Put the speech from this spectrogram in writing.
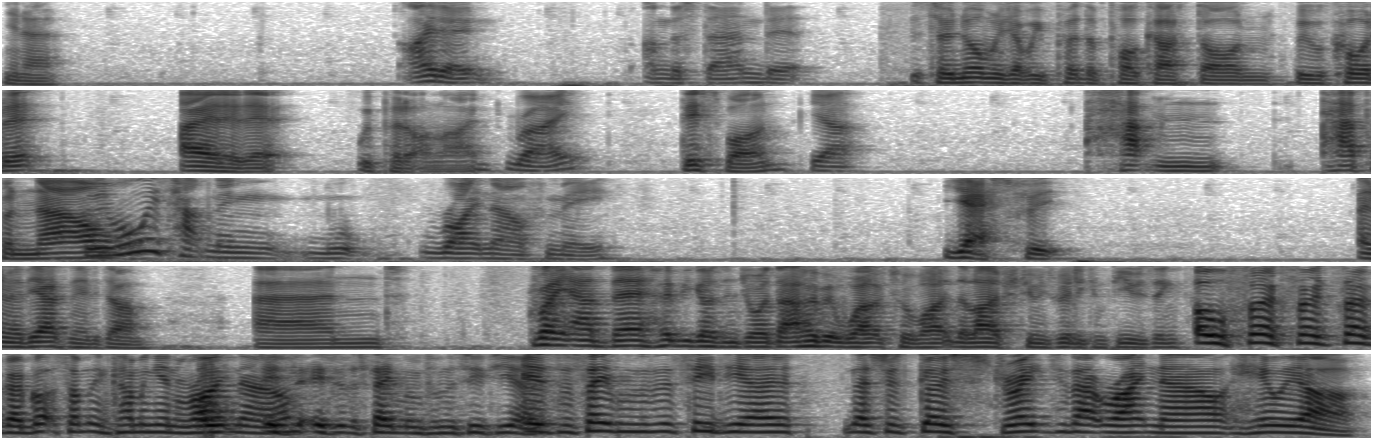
you know, I don't understand it. so normally we put the podcast on, we record it, I edit it, we put it online. Right. This one Yeah. happen happen But they're now. always happening w- right now for me. Yes, for anyway, the ad's nearly done, and great ad there. Hope you guys enjoyed that. I hope it worked all right. The live stream is really confusing. Oh, Ferg, Ferg, Ferg, I got something coming in right Oh, now. Is, is it the statement from the CTO? It's the statement from the CTO. Let's just go straight to that right now. Here we are.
